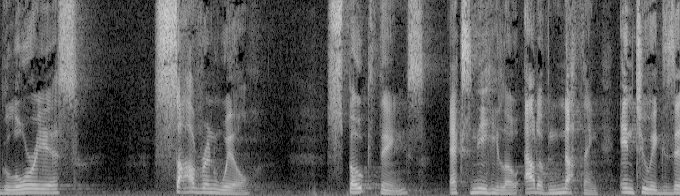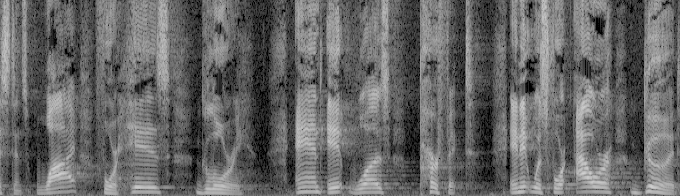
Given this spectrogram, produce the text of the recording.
glorious, sovereign will, spoke things ex nihilo, out of nothing, into existence. Why? For his glory. And it was perfect. And it was for our good.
